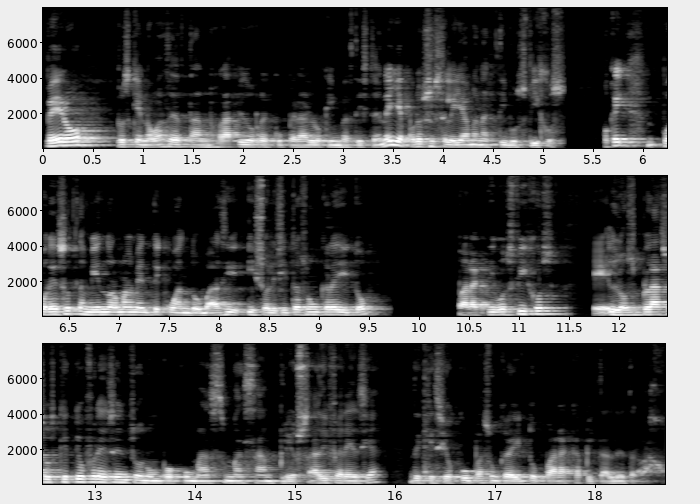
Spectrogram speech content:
pero pues que no va a ser tan rápido recuperar lo que invertiste en ella, por eso se le llaman activos fijos. ¿Ok? Por eso también normalmente cuando vas y, solicitas un crédito para activos fijos, eh, los plazos que te ofrecen son un poco más, más amplios, a diferencia de que si ocupas un crédito para capital de trabajo.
